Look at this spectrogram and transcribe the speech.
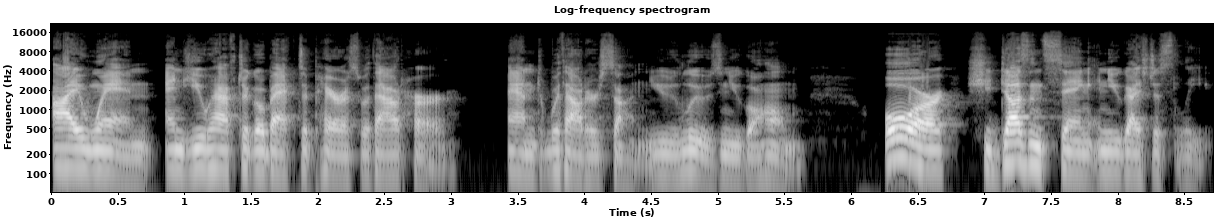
I win, and you have to go back to Paris without her and without her son. You lose and you go home. Or she doesn't sing and you guys just leave.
